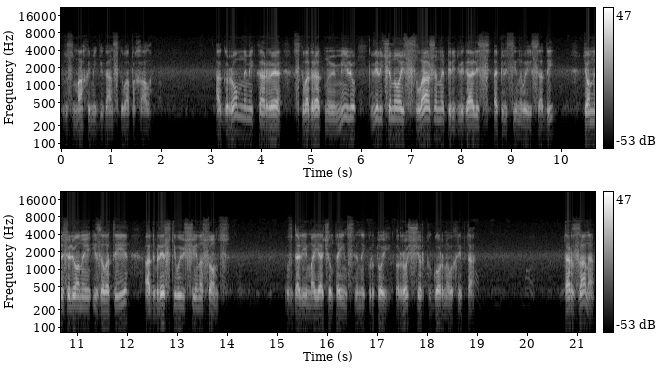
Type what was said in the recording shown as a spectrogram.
взмахами гигантского опахала. Огромными каре с квадратную милю величиной слаженно передвигались апельсиновые сады, темно-зеленые и золотые, отблескивающие на солнце. Вдали маячил таинственный крутой росчерк горного хребта. «Тарзана!»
